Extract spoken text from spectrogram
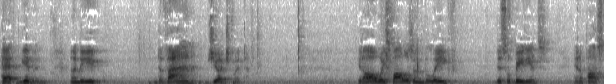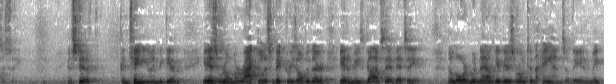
hath given unto you. Divine judgment. It always follows unbelief, disobedience, and apostasy. Instead of continuing to give Israel miraculous victories over their enemies, God said, That's it. The Lord would now give Israel into the hands of the enemy.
